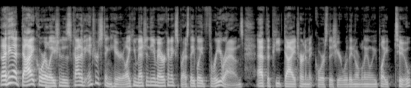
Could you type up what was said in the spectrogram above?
And I think that Dye correlation is kind of interesting here. Like you mentioned, the American Express, they played three rounds at the Pete Dye tournament course this year, where they normally only play two.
